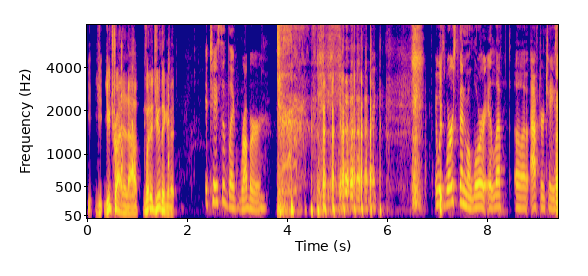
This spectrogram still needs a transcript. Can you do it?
You, you tried it out. What did you think of it? It tasted like rubber. like it was worse than Malort. It left uh, aftertaste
